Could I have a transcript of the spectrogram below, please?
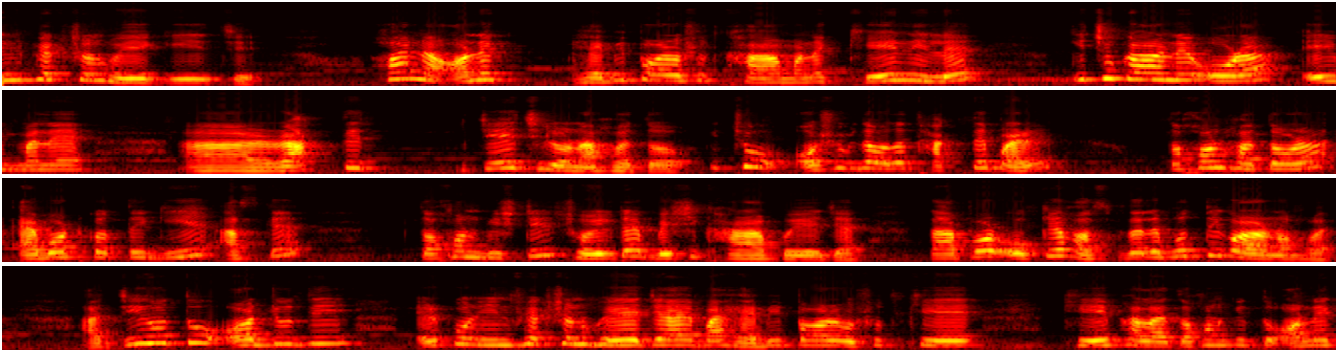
ইনফেকশন হয়ে গিয়েছে। হয় না, অনেক হেভি পাওয়ার ওষুধ খাওয়া মানে খেয়ে নিলে কিছু কারণে ওরা এই মানে রাখতে চেয়েছিল না হয়তো। কিছু অসুবিধা ওদের থাকতে পারে, তখন হয়তো ওরা অ্যাভয়েড করতে গিয়ে আজকে তখন বৃষ্টির শরীরটা বেশি খারাপ হয়ে যায়। তারপর ওকে হসপিটালে ভর্তি করানো হয়। আর যেহেতু ওর যদি এরকম ইনফেকশন হয়ে যায় বা হ্যাভি পাওয়ার ওষুধ খেয়ে খেয়ে ফেলায়, তখন কিন্তু অনেক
